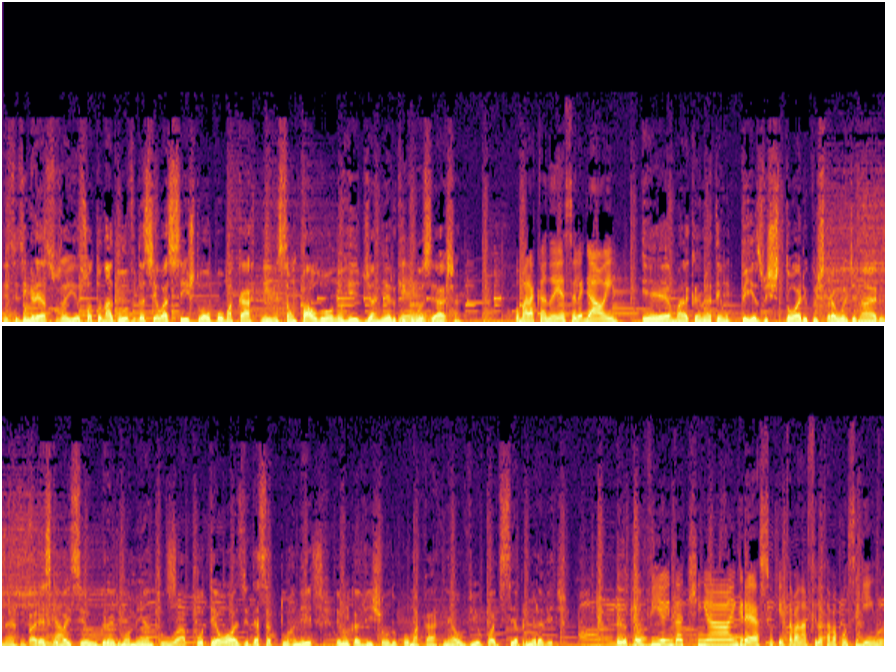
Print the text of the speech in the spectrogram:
esses ingressos aí. Eu só tô na dúvida se eu assisto ao Paul McCartney em São Paulo ou no Rio de Janeiro. O que, é. que você acha? O Maracanã ia ser legal, hein? É, o Maracanã tem um peso histórico extraordinário, né? Isso é Parece é que vai ser o grande momento, a apoteose dessa turnê. Eu nunca vi show do Paul McCartney ao vivo, pode ser a primeira vez. Pelo que eu vi, ainda tinha ingresso. Quem estava na fila estava conseguindo.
